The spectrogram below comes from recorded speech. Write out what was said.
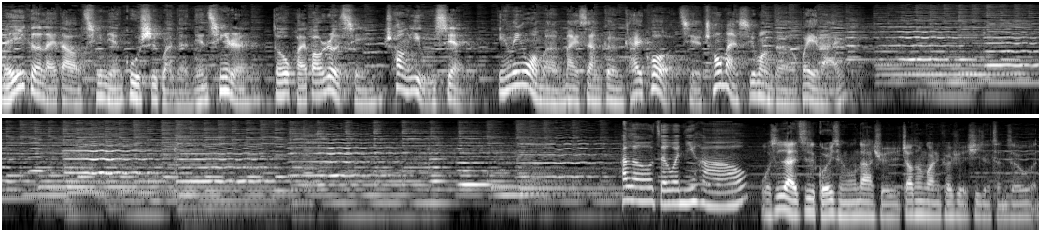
每一个来到青年故事馆的年轻人都怀抱热情，创意无限，引领我们迈向更开阔且充满希望的未来。Hello，泽文你好，我是来自国立成功大学交通管理科学系的陈泽文。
